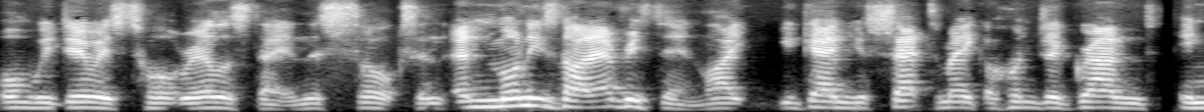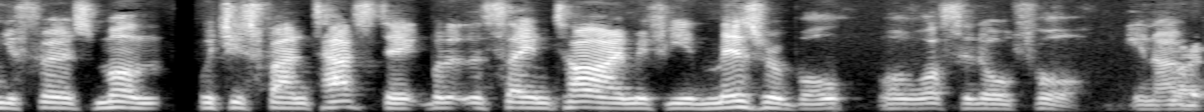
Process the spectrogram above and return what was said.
all we do is talk real estate, and this sucks. And and money's not everything. Like again, you're set to make a hundred grand in your first month, which is fantastic. But at the same time, if you're miserable, well, what's it all for? You know? Right.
